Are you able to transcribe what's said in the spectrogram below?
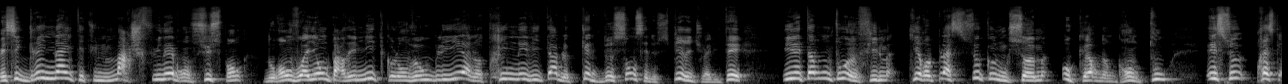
Mais si Green Knight est une marche funèbre en suspens, nous renvoyons par des mythes que l'on veut oublier à notre inévitable quête de sens et de spiritualité, il est avant tout un film qui replace ce que nous sommes au cœur d'un grand tout et ce, presque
